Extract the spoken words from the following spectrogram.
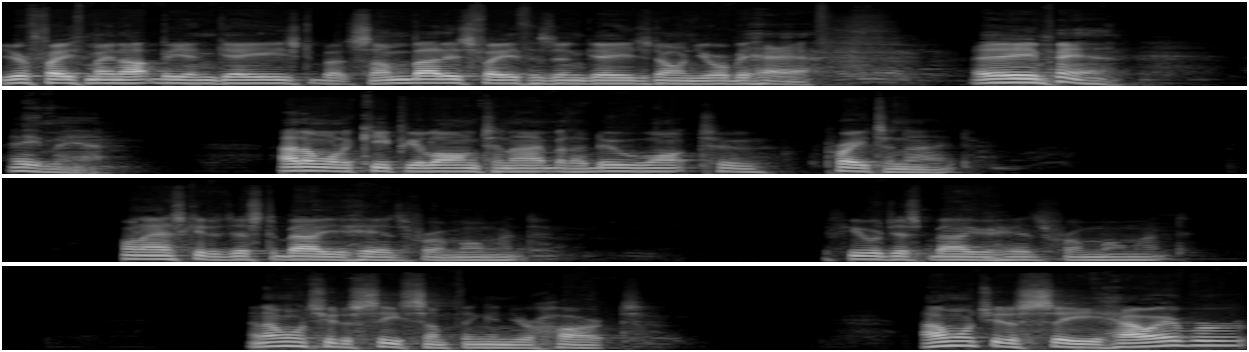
Your faith may not be engaged, but somebody's faith is engaged on your behalf. Amen. Amen. I don't want to keep you long tonight, but I do want to pray tonight. I want to ask you to just bow your heads for a moment. If you would just bow your heads for a moment. And I want you to see something in your heart. I want you to see, however,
